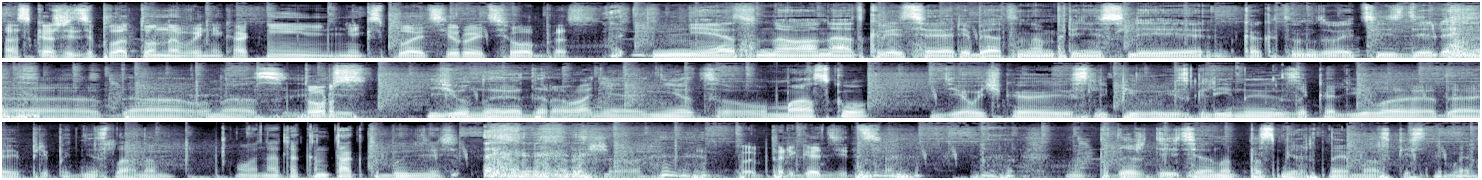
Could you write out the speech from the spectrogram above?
А скажите, Платона вы никак не, не эксплуатируете образ? Нет, но на открытие ребята нам принесли, как это называется, изделие. Э, Да, у нас Торс? юное дарование. Нет, маску девочка слепила из глины, закалила, да, и преподнесла нам. О, надо контакты будет здесь. Хорошо. Пригодится. Ну, подождите, она посмертные маски снимает.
